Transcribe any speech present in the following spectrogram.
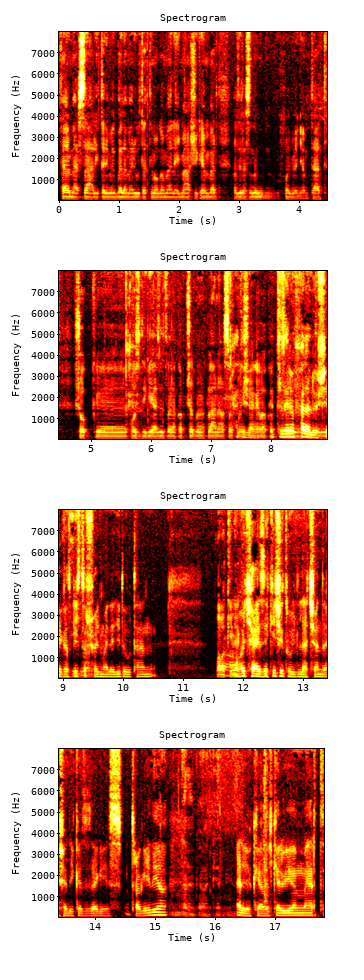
felmer szállítani, meg belemerültetni maga mellé egy másik embert, azért azt mondom, hogy mondjam, tehát sok pozitív jelzőt vele kapcsolatban, meg pláne a Hát szakmaiságával igen, itt kapcsolatban. azért a felelősség az biztos, van. hogy majd egy idő után, valakinek hogyha ez egy kicsit úgy lecsendesedik ez az egész tragédia, Elő kell, hogy kerüljön. elő kell, hogy kerüljön, mert,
